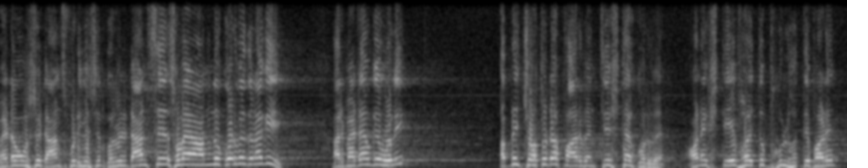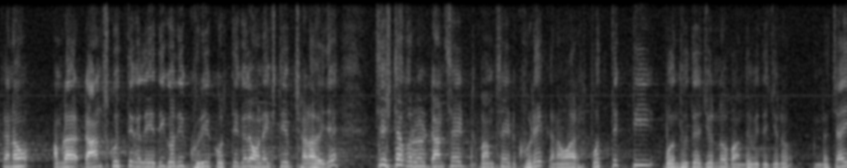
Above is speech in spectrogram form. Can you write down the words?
ম্যাডাম অবশ্যই ডান্স পরিবেশন করবে। ডান্সে সবাই আনন্দ করবে তো নাকি? আর ম্যাডামকে বলি আপনি যতটা পারবেন, চেষ্টা করবেন। অনেক স্টেপ হয়তো ভুল হতে পারে, কেন আমরা ডান্স করতে গেলে, এদিক ওদিক ঘুরিয়ে করতে গেলে অনেক স্টেপ ছাড়া হয়ে যায়। চেষ্টা করবেন ডান সাইড বাম সাইড ঘুরে, কেন আমার প্রত্যেকটি বন্ধুদের জন্য, বান্ধবীদের জন্য আমরা চাই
